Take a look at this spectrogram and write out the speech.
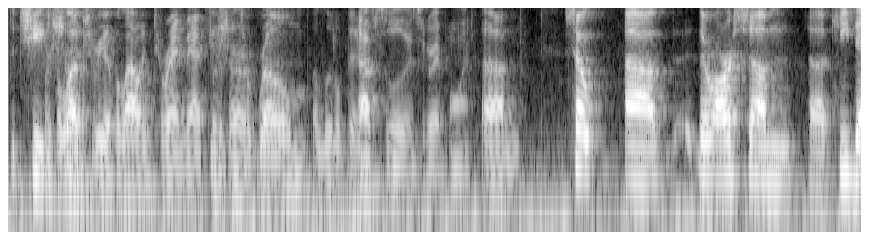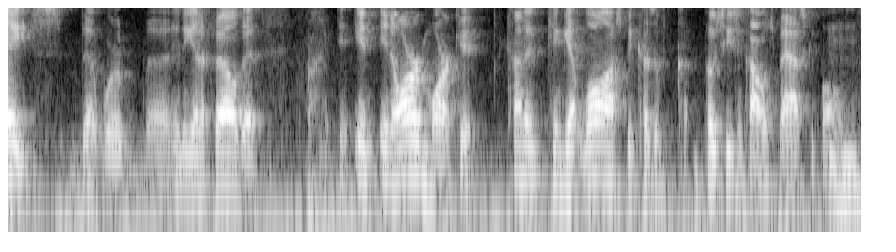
the Chiefs For the luxury of allowing Tyrann Mathieu to, sure. to, roam a little bit. Absolutely, it's a great point. Um, so uh, there are some uh, key dates that were uh, in the NFL that, in in our market, kind of can get lost because of postseason college basketball. Mm-hmm.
